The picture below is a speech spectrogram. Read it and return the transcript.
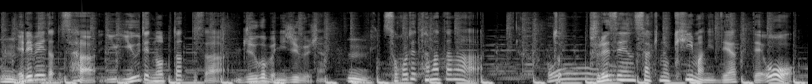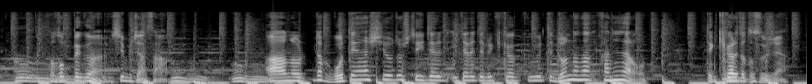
うんエレベーターってさ、言う言うて乗ったってさ、15秒、20秒じゃん。うん。そこでたまたま、プレゼン先のキーマンに出会って、おうんうんうんさとっぺくん、しぶちゃんさん、うんうんうんうんあの、なんかご提案しようとしていただいてる企画ってどんなな感じなの？って聞かれたとするじゃん。うん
